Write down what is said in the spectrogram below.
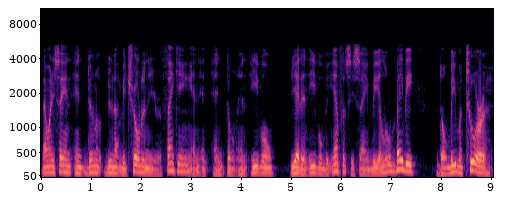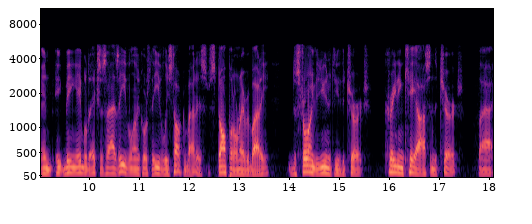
Now, when he's saying, and do not, do not be children in your thinking, and, and, and don't in evil, yet in evil be infants, he's saying, be a little baby don't be mature in being able to exercise evil. And of course, the evil he's talking about is stomping on everybody, destroying the unity of the church, creating chaos in the church by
